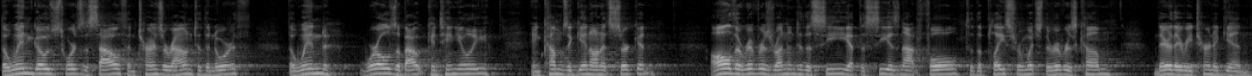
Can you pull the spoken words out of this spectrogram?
The wind goes towards the south and turns around to the north. The wind whirls about continually and comes again on its circuit. All the rivers run into the sea, yet the sea is not full. To the place from which the rivers come, there they return again.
